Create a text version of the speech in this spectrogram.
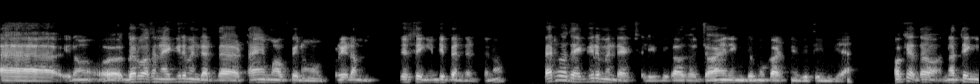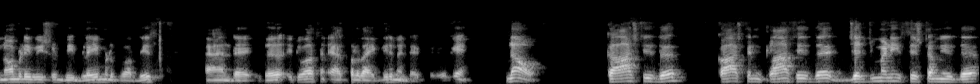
uh, you know, uh, there was an agreement at the time of, you know, freedom, this thing, independence, you know. That was agreement actually because of joining Jammu Kashmir with India. Okay, though nothing, nobody we should be blamed for this. And uh, the, it was as per the agreement actually. Okay. Now, caste is there, caste and class is there, judgment system is there,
